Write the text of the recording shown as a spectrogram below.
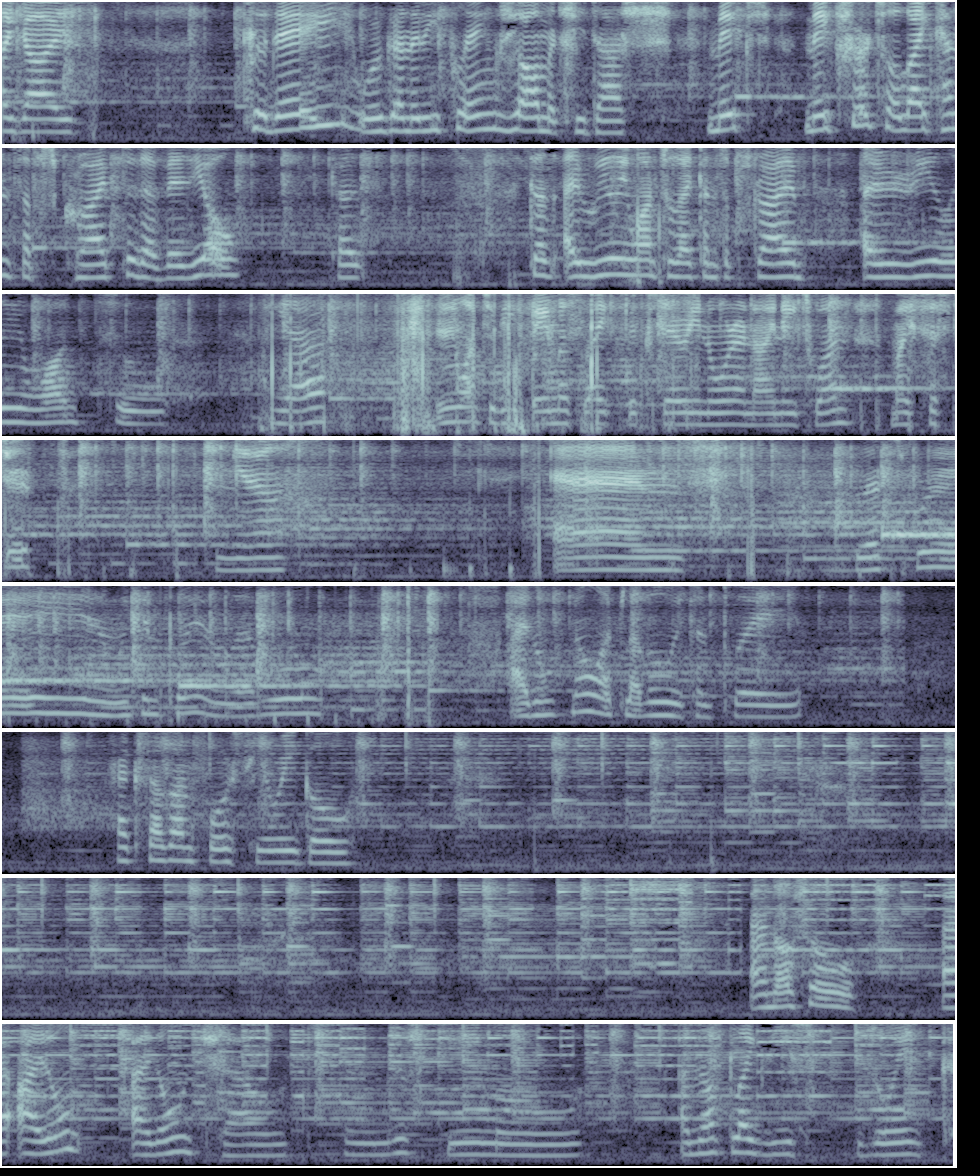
Hi guys, today we're gonna be playing Geometry Dash. Make make sure to like and subscribe to the video, cause cause I really want to like and subscribe. I really want to, yeah, I really want to be famous like Vixari Nora 981, my sister. Yeah, and. Let's play. And we can play a level. I don't know what level we can play. Hexagon Force, here we go. And also, uh, I don't, I don't shout. I'm just emo. I'm not like these Zoink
